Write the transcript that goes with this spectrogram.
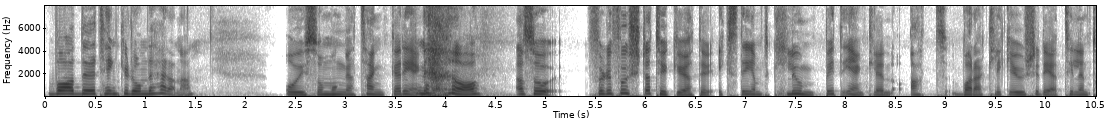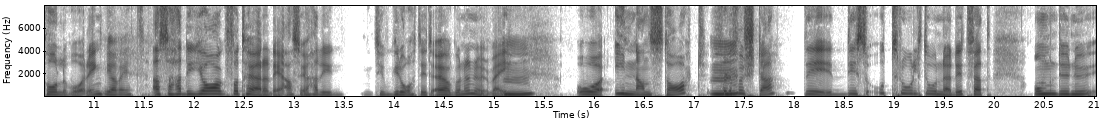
Vad eh, tänker du om det här Anna? Oj, så många tankar egentligen. ja. Alltså, för det första tycker jag att det är extremt klumpigt egentligen att bara klicka ur sig det till en tolvåring. Jag vet. Alltså hade jag fått höra det, alltså jag hade ju typ gråtit ögonen ur mig. Mm. Och innan start, för Mm. det första, det, det är så otroligt onödigt för att om du nu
